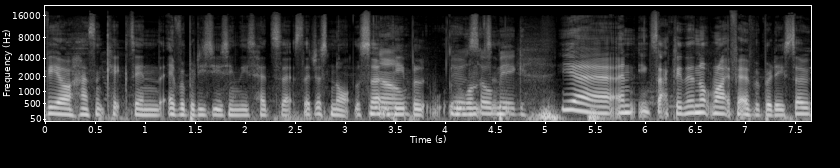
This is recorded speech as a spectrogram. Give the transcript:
VR hasn't kicked in. Everybody's using these headsets. They're just not. There's certain No, people who want so them- big. Yeah, and exactly, they're not right for everybody. So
